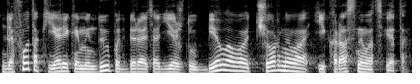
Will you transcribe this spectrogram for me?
Для фоток я рекомендую подбирать одежду белого, черного и красного цвета.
